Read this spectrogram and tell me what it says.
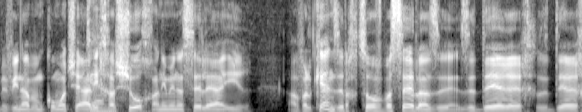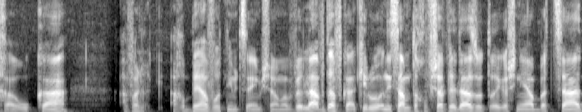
מבינה? במקומות שהיה לי כן. חשוך, אני מנסה להעיר. אבל כן, זה לחצוב בסלע, זה, זה דרך, זה דרך ארוכה, אבל הרבה אבות נמצאים שם, ולאו דווקא, כאילו, אני שם את החופשת לידה הזאת רגע שנייה בצד,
